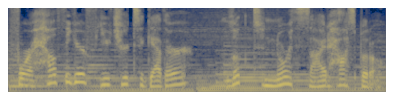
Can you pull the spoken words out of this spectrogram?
For a healthier future together, look to Northside Hospital.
